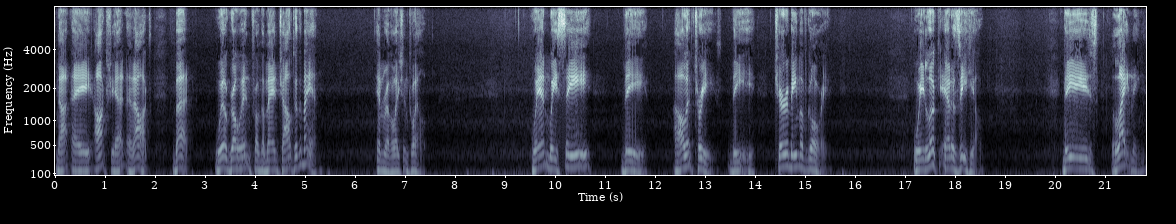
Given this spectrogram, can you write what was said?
not a ox yet, an ox, but will grow in from the man child to the man in Revelation 12. When we see the olive trees, the cherubim of glory, we look at Ezekiel. These lightning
